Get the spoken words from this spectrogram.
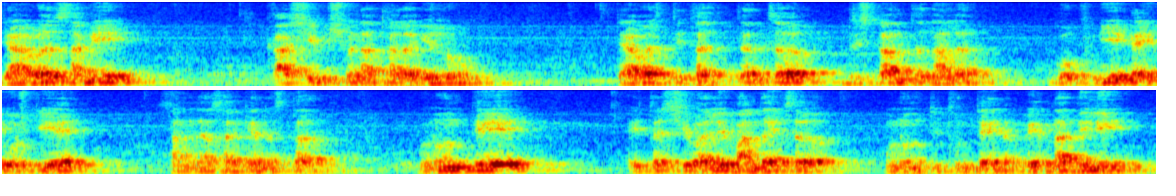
ज्यावेळेस आम्ही काशी विश्वनाथाला गेलो त्यावेळेस तिथंच त्यांचं दृष्टांत झालं. गोपनीय काही गोष्टी आहेत सांगण्यासारख्या नसतात. म्हणून ते इथं शिवालय बांधायचं म्हणून तिथून त्यानं प्रेरणा दिली.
